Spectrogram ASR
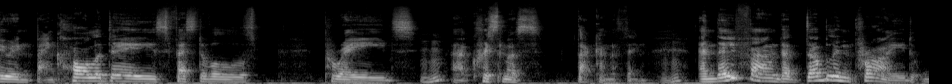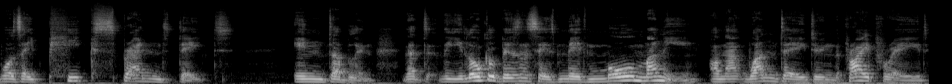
during bank holidays, festivals, parades, uh, Christmas, that kind of thing. And they found that Dublin Pride was a peak spend date in Dublin that the local businesses made more money on that one day during the Pride Parade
